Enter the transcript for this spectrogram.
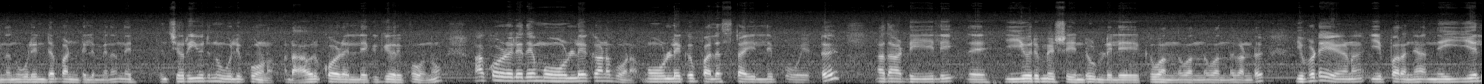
എന്ന് നൂലിന്റെ ബണ്ടിലും എന്ന് ചെറിയൊരു നൂൽ പോകണം കണ്ടാ? ആ ഒരു കുഴലിലേക്ക് കയറി പോകുന്നു. ആ കുഴലിതേ മുകളിലേക്കാണ് പോകണം മുകളിലേക്ക് പല സ്റ്റൈലിൽ പോയിട്ട് അത് അടിയിൽ ഈ ഒരു മെഷീന്റെ ഉള്ളിലേക്ക് വന്ന് വന്ന് വന്ന് കണ്ട് ഇവിടെയാണ് ഈ പറഞ്ഞ നെയ്യൽ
